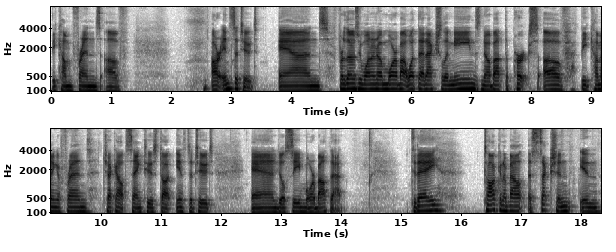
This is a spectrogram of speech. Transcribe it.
become friends of our institute. And for those who want to know more about what that actually means, know about the perks of becoming a friend, check out sanctus.institute and you'll see more about that. Today, talking about a section in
